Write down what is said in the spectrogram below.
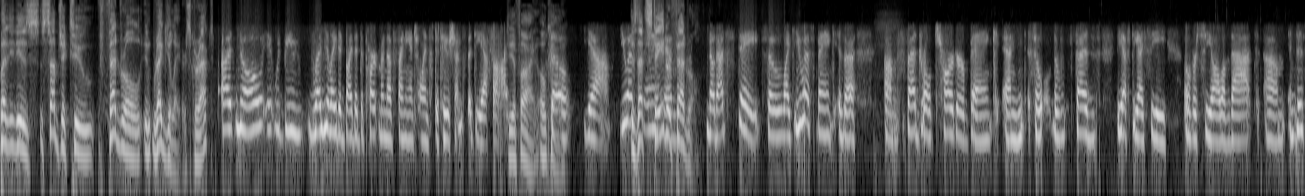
but it is subject to federal regulators, correct? Uh, no, it would be regulated by the Department of Financial Institutions, the DFI. DFI. Okay. So, yeah, U.S. is that Bank state or and- federal? No, that's state. So, like U.S. Bank is a um, federal charter bank, and so the feds, the FDIC, oversee all of that. Um, in this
